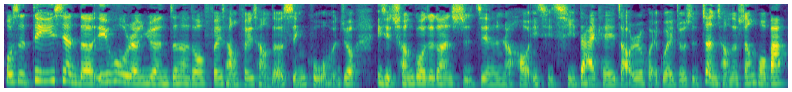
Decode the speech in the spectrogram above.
或是第一线的医护人员，真的都非常非常的辛苦。我们就一起撑过这段时间，然后一起期待可以早日回归就是正常的生活吧。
